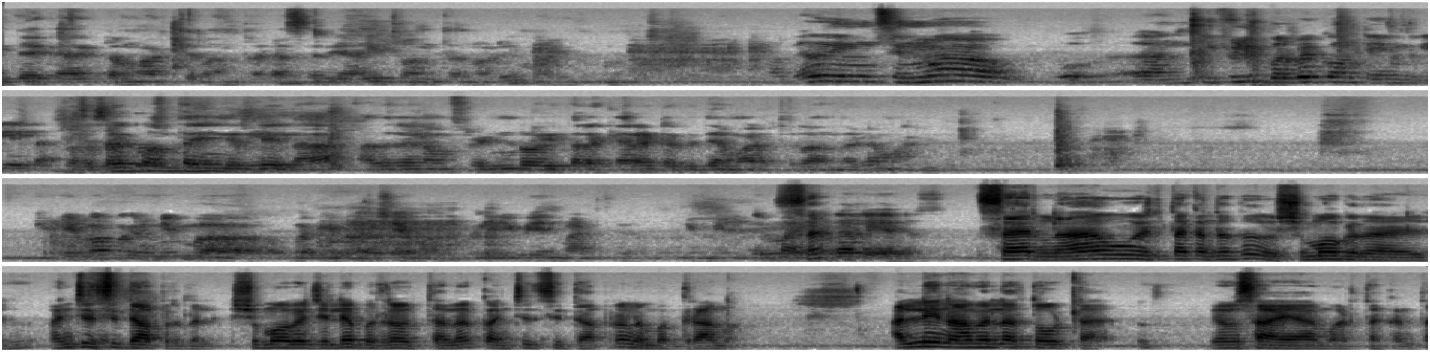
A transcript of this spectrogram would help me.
ಇದೆ ಕ್ಯಾರೆಕ್ಟರ್ ಮಾಡ್ತೀರಾ ಅಂತಾಗ ಸರಿ ಆಯಿತು ಅಂತ ನೋಡಿ ಮಾಡಿದ್ರು ಅಂದ್ರೆ ನಿಮ್ಗೆ ಸಿನಿಮಾ ಈ ಫೀಲ್ಡ್ ಬರಬೇಕು ಅಂತ ಏನಿರ್ಲಿಲ್ಲ? ಬರಬೇಕು ಅಂತ ಏನಿರಲಿಲ್ಲ ಆದರೆ ನಮ್ಮ ಫ್ರೆಂಡು ಈ ಥರ ಕ್ಯಾರೆಕ್ಟರ್ ಇದೆ ಮಾಡ್ತೀರಾ ಅಂದಾಗ ಮಾಡಿದ್ರು ನಿರ್ಮಾಪಕರು ನಿಮ್ಮ ಬಗ್ಗೆ ಪರಿಚಯ ಮಾಡ್ಕೊಳ್ಳಿ ನೀವೇನ್ ಮಾಡ್ತೀರಾ ನಿಮ್ಮ ನಿಮ್ಮ ಸರ್? ಹಿನ್ನೆಲೆ ಏನು? ಸರ್ ನಾವು ಇರ್ತಕ್ಕಂಥದ್ದು ಶಿವಮೊಗ್ಗದ ಅಂಚಿನ ಸಿದ್ದಾಪುರದಲ್ಲಿ. ಶಿವಮೊಗ್ಗ ಜಿಲ್ಲೆ ಭದ್ರಾವತಿ ತಾಲೂಕು ಅಂಚಿನ ಸಿದ್ದಾಪುರ ನಮ್ಮ ಗ್ರಾಮ. ಅಲ್ಲಿ ನಾವೆಲ್ಲ ತೋಟ ವ್ಯವಸಾಯ ಮಾಡ್ತಕ್ಕಂಥ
